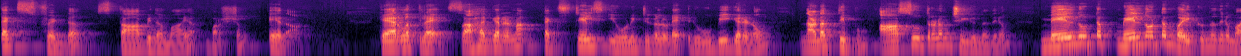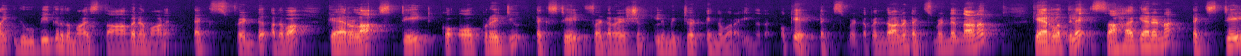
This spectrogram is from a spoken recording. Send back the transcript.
ടെക്സ് ഫെഡ് സ്ഥാപിതമായ വർഷം ഏതാണ്? കേരളത്തിലെ സഹകരണ ടെക്സ്റ്റൈൽസ് യൂണിറ്റുകളുടെ രൂപീകരണവും നടത്തിപ്പും ആസൂത്രണം ചെയ്യുന്നതിനും മേൽനോട്ടം മേൽനോട്ടം വഹിക്കുന്നതിനുമായി രൂപീകൃതമായ സ്ഥാപനമാണ് ടെക്സ് ഫെഡ് അഥവാ Kerala state cooperative textile federation limited എന്ന് പറയുന്നത്. ഓക്കെ ടെക്സ് ഫെഡ് അപ്പോൾ എന്താണ്? ടെക്സ് ഫെഡ് എന്താണ്? കേരളത്തിലെ സഹകരണ ടെക്സ്റ്റൈൽ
